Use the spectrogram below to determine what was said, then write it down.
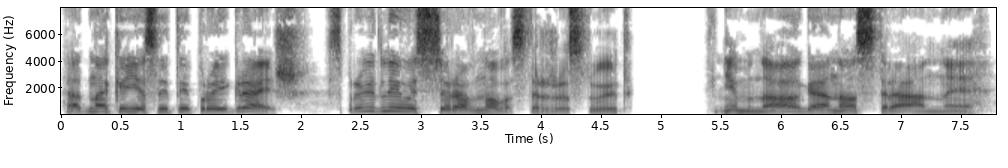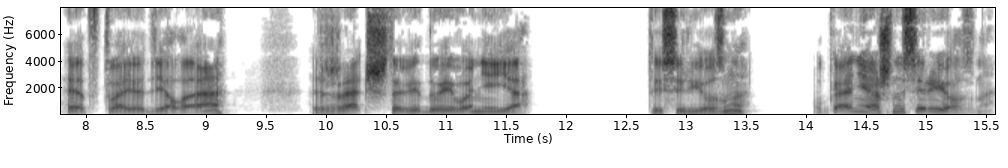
Однако, если ты проиграешь, справедливость все равно восторжествует. Немного оно странное, это твое дело, а? Жаль, что веду его не я. Ты серьезно? Ну, конечно, серьезно.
